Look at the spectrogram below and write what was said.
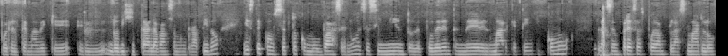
por el tema de que lo digital avanza muy rápido, y este concepto como base, ¿no? Ese cimiento de poder entender el marketing y cómo las empresas puedan plasmarlo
